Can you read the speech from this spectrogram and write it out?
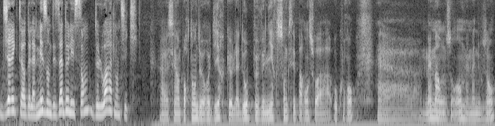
directeur de la maison des adolescents de Loire-Atlantique. Euh, c'est important de redire que l'ado peut venir sans que ses parents soient au courant. Euh, même à 11 ans, même à 12 ans,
